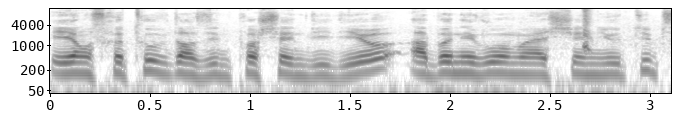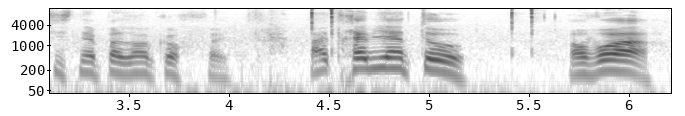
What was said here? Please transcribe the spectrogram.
et on se retrouve dans une prochaine vidéo. Abonnez-vous à ma chaîne YouTube si ce n'est pas encore fait. À très bientôt, au revoir.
